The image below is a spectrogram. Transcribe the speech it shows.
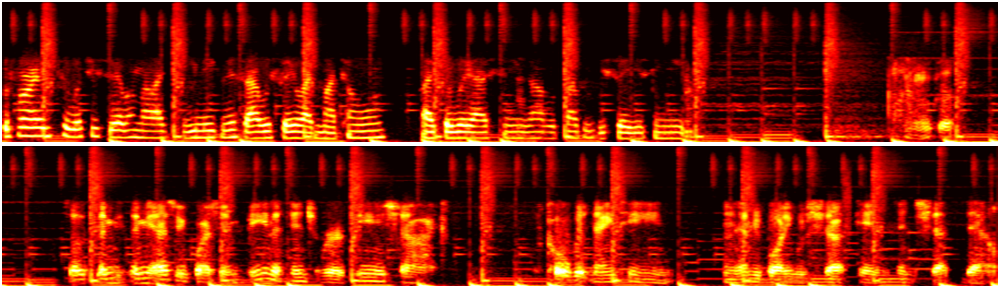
Referring to what you said with my like uniqueness, I would say like my tone, like the way I sing, I would probably say is unique. Okay. So let me let me ask you a question. Being an introvert, being shy, COVID 19 and everybody was shut in and shut down,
